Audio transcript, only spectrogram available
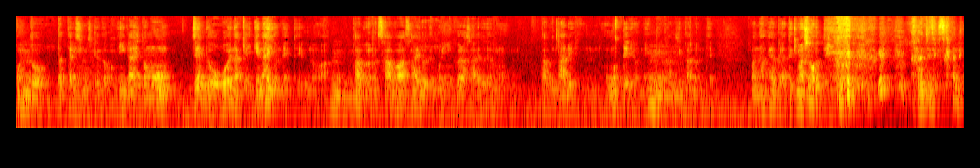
ポイントだったりするんですけど、意外ともう全部覚えなきゃいけないよねっていうのは、うん。多分サーバーサイドでもインフラサイドでも多分なる思ってるよねっていう感じがあるんで、まあ、仲良くやっていきましょうっていう 感じですかね。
